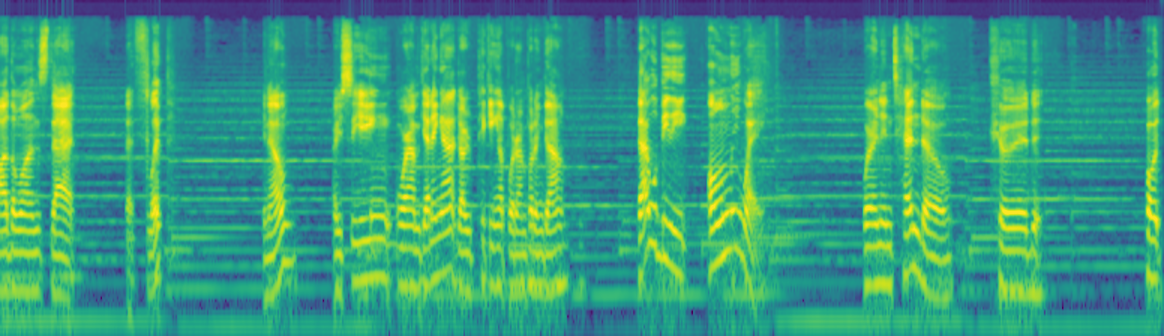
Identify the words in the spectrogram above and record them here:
are the ones that that flip. You know? Are you seeing where I'm getting at? Are you picking up what I'm putting down? That would be the only way where Nintendo could put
